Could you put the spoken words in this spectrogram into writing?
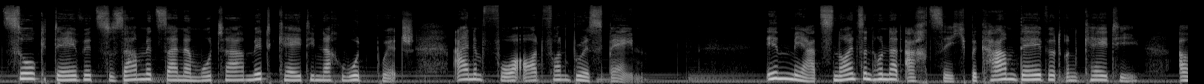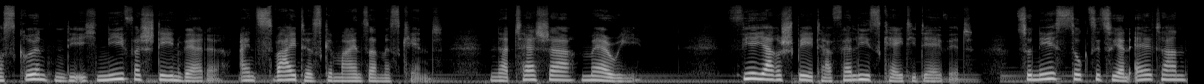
zog David zusammen mit seiner Mutter mit Katie nach Woodbridge, einem Vorort von Brisbane. Im März 1980 bekam David und Katie, aus Gründen, die ich nie verstehen werde, ein zweites gemeinsames Kind. Natasha Mary. Vier Jahre später verließ Katie David. Zunächst zog sie zu ihren Eltern,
